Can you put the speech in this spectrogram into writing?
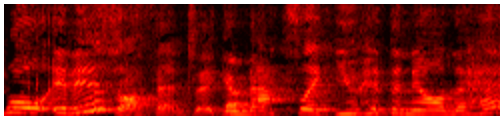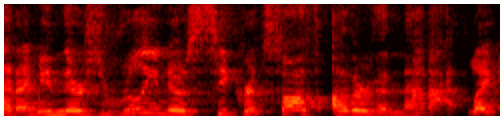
well, it is authentic. Yeah. And that's like you hit the nail on the head. I mean, there's really no secret sauce other than that. Like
